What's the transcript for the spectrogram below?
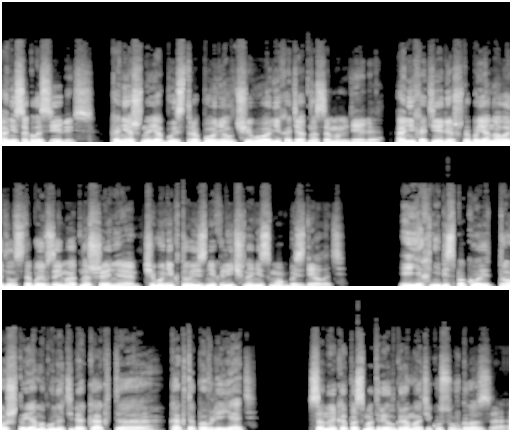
Они согласились. Конечно, я быстро понял, чего они хотят на самом деле. Они хотели, чтобы я наладил с тобой взаимоотношения, чего никто из них лично не смог бы сделать. И их не беспокоит то, что я могу на тебя как-то... как-то повлиять?» Санека посмотрел грамматикусу в глаза.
